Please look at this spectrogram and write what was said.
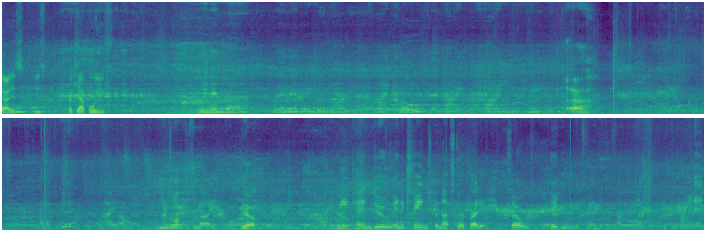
Yeah, he's, I can't believe. Ugh. Get it? I um I talked to somebody. Yeah. We can do an exchange but not store credit. So they can exchange it for something like you bring it in,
